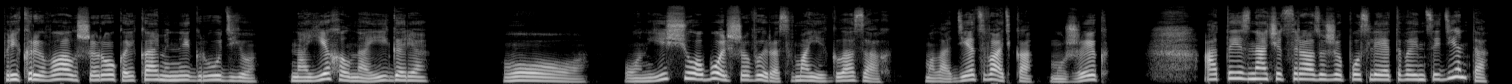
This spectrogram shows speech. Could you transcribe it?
прикрывал широкой каменной грудью, наехал на Игоря. О, он еще больше вырос в моих глазах. Молодец, Вадька, мужик. А ты, значит, сразу же после этого инцидента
